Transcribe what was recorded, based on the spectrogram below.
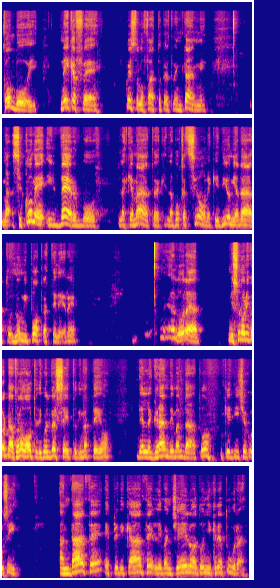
con voi, nei caffè. Questo l'ho fatto per 30 anni. Ma siccome il verbo la chiamata, la vocazione che Dio mi ha dato non mi può trattenere, allora mi sono ricordato una volta di quel versetto di Matteo del grande mandato che dice così, andate e predicate l'Evangelo ad ogni creatura.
